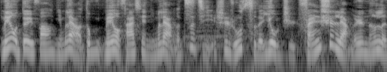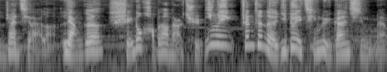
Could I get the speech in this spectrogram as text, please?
没有对方，你们俩都没有发现，你们两个自己是如此的幼稚。凡是两个人能冷战起来了，两个谁都好不到哪儿去。因为真正的一对情侣关系里面，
